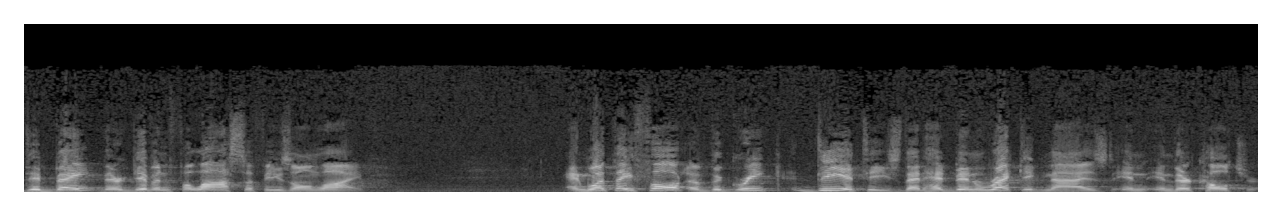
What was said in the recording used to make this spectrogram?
debate their given philosophies on life and what they thought of the Greek deities that had been recognized in, in their culture.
